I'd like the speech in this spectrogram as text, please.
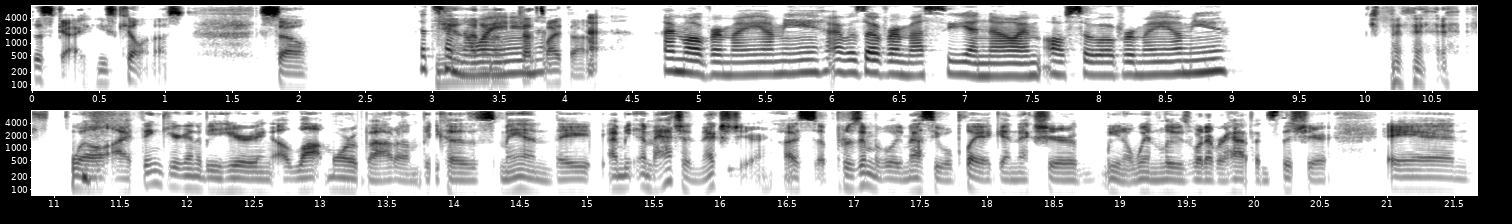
this guy, he's killing us. So it's yeah, annoying. That's my thought. I'm over Miami. I was over Messi, and now I'm also over Miami. well, I think you're going to be hearing a lot more about them because, man, they. I mean, imagine next year. Uh, presumably, Messi will play again next year. You know, win, lose, whatever happens this year. And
